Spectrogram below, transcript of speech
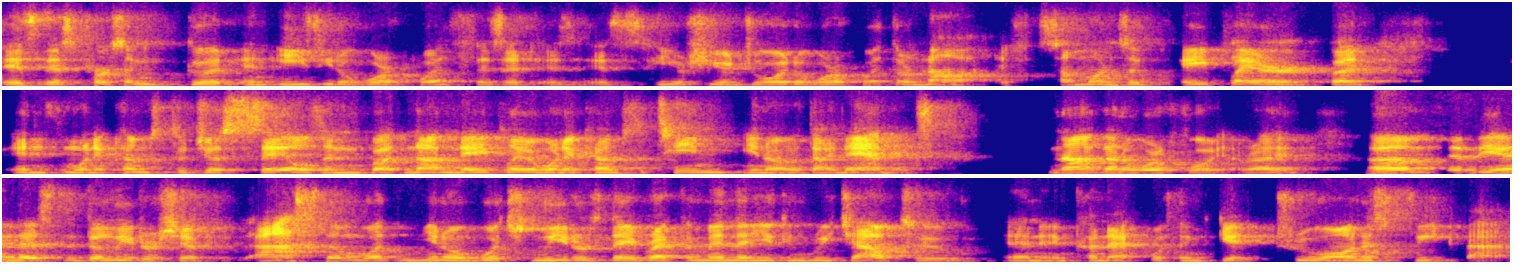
Is this person good and easy to work with? Is it is, is he or she a joy to work with or not? If someone's a a player but and when it comes to just sales and but not an a player when it comes to team you know dynamics not going to work for you, right? Um, in the end, is the leadership. Ask them what you know, which leaders they recommend that you can reach out to and, and connect with and get true, honest feedback.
